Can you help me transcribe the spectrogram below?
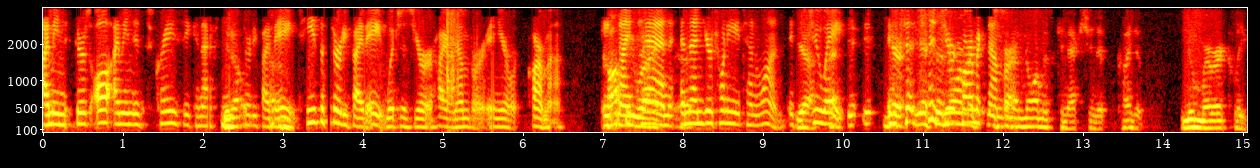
I mean, there's all, I mean, it's crazy connection. He's 35-8. He's a 35-8, which is your higher number in your karma. 8, 9, 10, uh, and then you're 28, 10, 1. It's yeah, 2, 8. It, it, it's, it's, it's your enormous, karmic number. It's an enormous connection. It kind of numerically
